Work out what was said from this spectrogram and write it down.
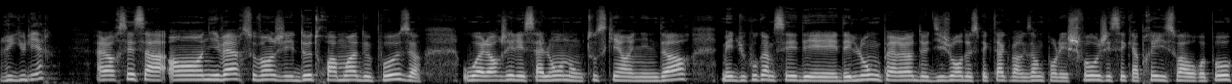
régulières? Alors c'est ça. En hiver, souvent j'ai deux trois mois de pause, ou alors j'ai les salons, donc tout ce qui est en indoor. Mais du coup, comme c'est des, des longues périodes de dix jours de spectacle, par exemple pour les chevaux, j'essaie qu'après ils soient au repos.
